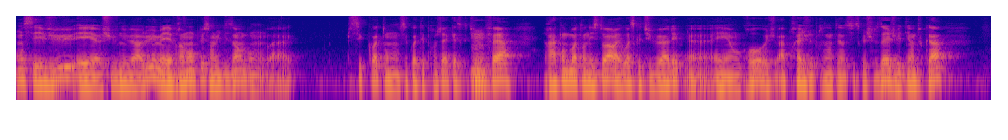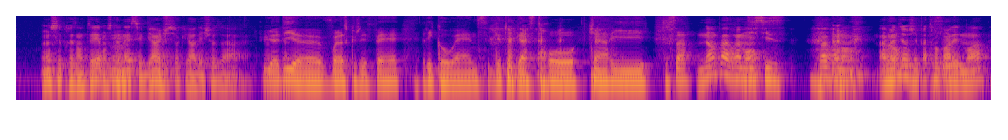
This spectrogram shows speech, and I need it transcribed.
On s'est vu et euh, je suis venu vers lui, mais vraiment plus en lui disant bon, bah, c'est quoi ton, c'est quoi tes projets, qu'est-ce que tu veux Mm. faire, raconte-moi ton histoire et où est-ce que tu veux aller? Euh, et en gros, je- après je lui ai présenté aussi ce que je faisais. Je lui ai dit en tout cas, on s'est présenté, on se Mm. connaît, c'est bien, et je suis sûr qu'il y aura des choses à. Tu lui as dit, euh, voilà ce que j'ai fait, Rico Wens, Ghetto Gastro, Quinry, tout ça. Non, pas vraiment. This is... Pas vraiment. À vrai dire, j'ai pas trop parlé de moi,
